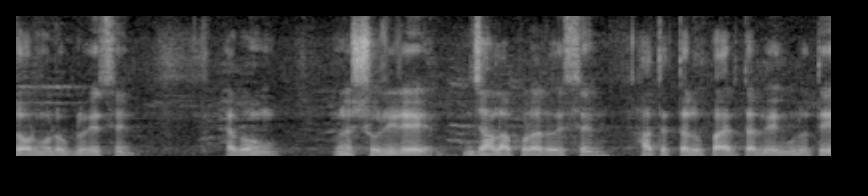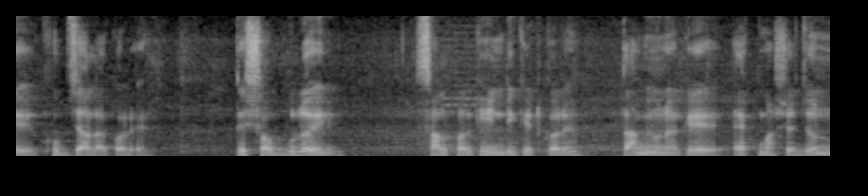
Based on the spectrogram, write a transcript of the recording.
চর্মরোগ রয়েছে এবং ওনার শরীরে জ্বালা পোড়া রয়েছে, হাতের তালু, পায়ের তালু এগুলোতে খুব জ্বালা করে। তো সবগুলোই সালফারকে ইন্ডিকেট করে। তা আমি ওনাকে এক মাসের জন্য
